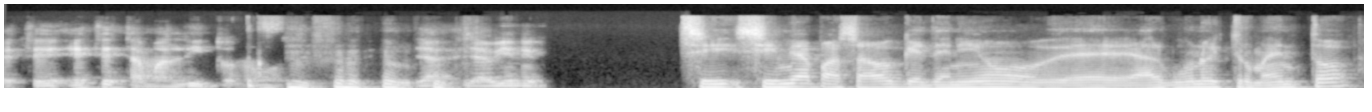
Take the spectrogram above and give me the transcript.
este, este está maldito, ¿no? Ya, ya viene. Sí, sí me ha pasado que he tenido eh, algunos instrumentos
